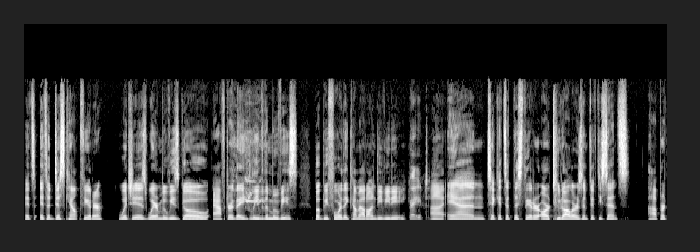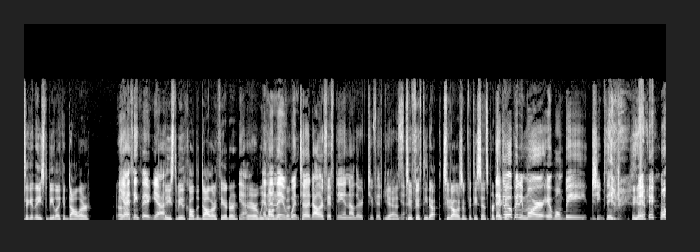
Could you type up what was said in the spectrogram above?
It's it's a discount theater, which is where movies go after they leave the movies, but before they come out on DVD. Right. Uh, and tickets at this theater are two dollars and fifty cents uh, per ticket. They used to be like a dollar. yeah, I think that. Yeah. They used to be called the Dollar Theater. yeah. Or we and then they the, went to a dollar fifty, and now they're two fifty. Yeah, it's two fifty two dollars and fifty cents per They ticket. They go up anymore, it won't be cheap theaters Yeah. anymore.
